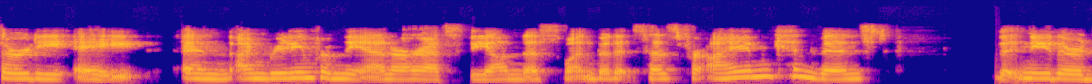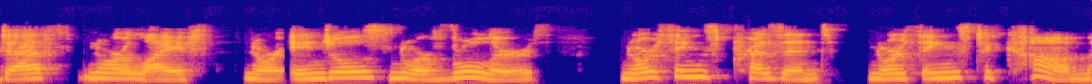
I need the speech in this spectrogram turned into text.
38, and I'm reading from the NRSV on this one, but it says, For I am convinced that neither death nor life, nor angels nor rulers, nor things present, nor things to come,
